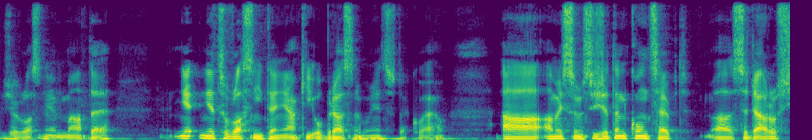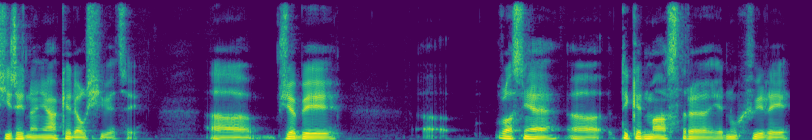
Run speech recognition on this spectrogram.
že vlastně máte ně, něco vlastníte, nějaký obraz nebo něco takového. A, a myslím si, že ten koncept se dá rozšířit na nějaké další věci. A, že by vlastně Ticketmaster jednu chvíli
